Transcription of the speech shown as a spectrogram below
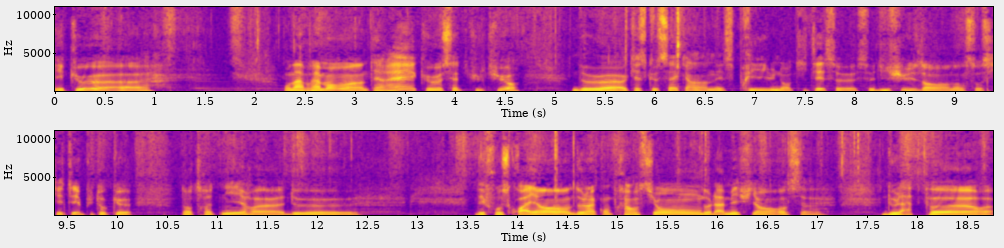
Et que euh, on a vraiment intérêt que cette culture de euh, qu'est-ce que c'est qu'un esprit, une entité se, diffuse dans, la société plutôt que d'entretenir de, des fausses croyances, de l'incompréhension, de la méfiance, de la peur.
